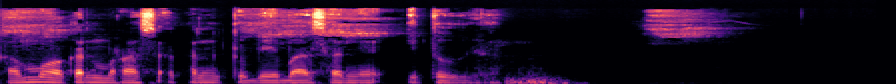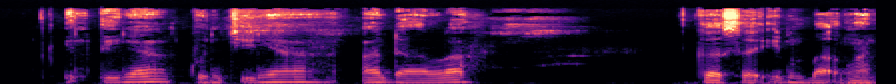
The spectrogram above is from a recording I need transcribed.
Kamu akan merasakan kebebasannya itu gitu intinya kuncinya adalah keseimbangan.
